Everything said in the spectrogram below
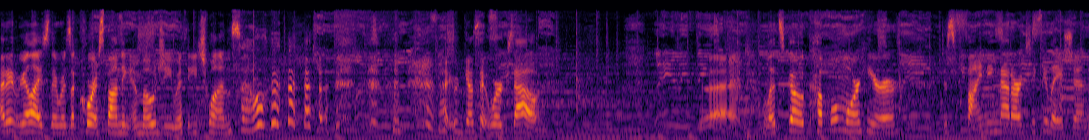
I didn't realize there was a corresponding emoji with each one, so I guess it works out. Good. Let's go a couple more here. Just finding that articulation.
